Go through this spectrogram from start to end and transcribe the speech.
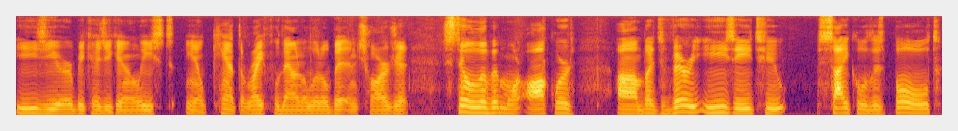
easier because you can at least, you know, cant the rifle down a little bit and charge it. Still a little bit more awkward, um, but it's very easy to cycle this bolt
